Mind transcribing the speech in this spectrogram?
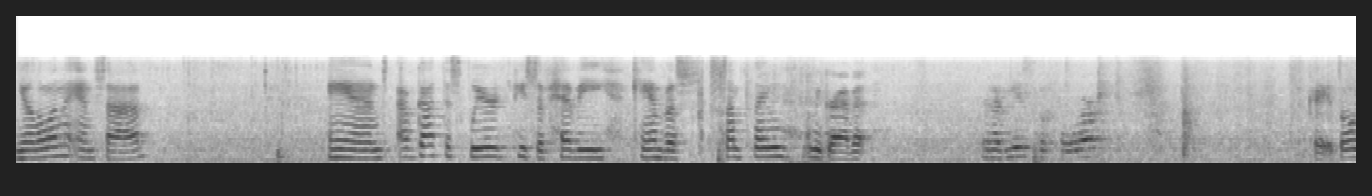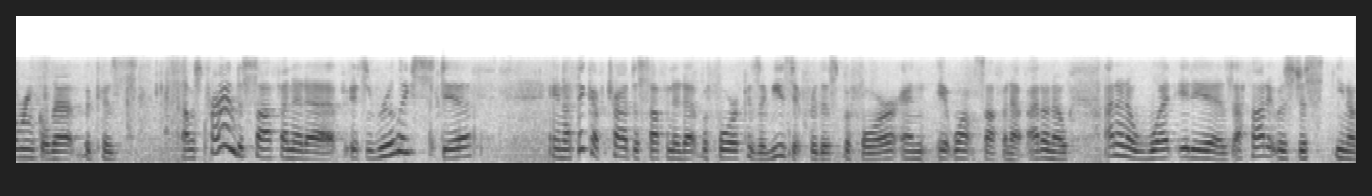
Yellow on the inside, and I've got this weird piece of heavy canvas something, let me grab it, that I've used before. Okay, it's all wrinkled up because I was trying to soften it up. It's really stiff, and I think I've tried to soften it up before because I've used it for this before, and it won't soften up. I don't know. I don't know what it is. I thought it was just, you know,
